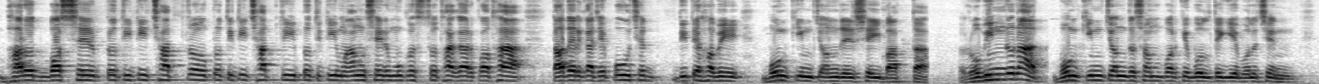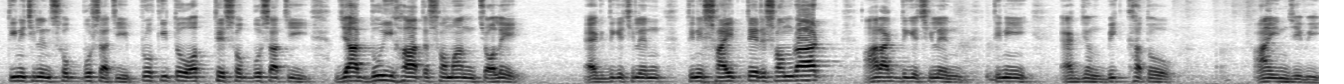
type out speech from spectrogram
ভারতবর্ষের প্রতিটি ছাত্র, প্রতিটি ছাত্রী, প্রতিটি মানুষের মুখস্থ থাকার কথা তাদের কাছে পৌঁছে দিতে হবে বঙ্কিমচন্দ্রের সেই বার্তা। রবীন্দ্রনাথ বঙ্কিমচন্দ্র সম্পর্কে বলতে গিয়ে বলেছেন, তিনি ছিলেন সব্যসাচী, প্রকৃত অর্থে সব্যসাচী যা দুই হাত সমান চলে। একদিকে ছিলেন তিনি সাহিত্যের সম্রাট আর একদিকে ছিলেন তিনি একজন বিখ্যাত আইনজীবী।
